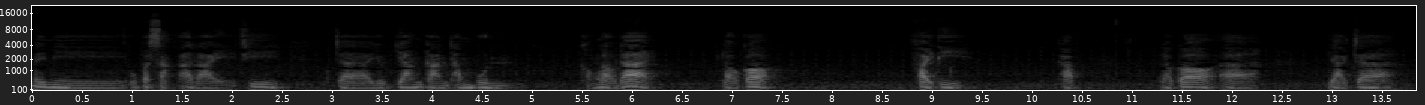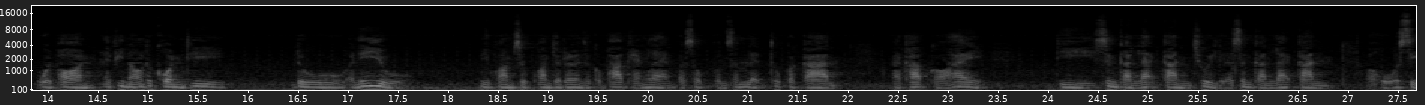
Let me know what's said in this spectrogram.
ไม่มีอุปสรรคอะไรที่จะหยุดยั้งการทำบุญ ของเราได้ เราก็ไฟดีครับ แล้วก็อยากจะอวยพรให้พี่น้องทุกคนที่ดูอันนี้อยู่มีความสุขความเจริญสุขภาพแข็งแรงประสบผลสำเร็จทุกประการนะครับ ขอให้ดีซึ่งกันและกันช่วยเหลือซึ่งกันและกันโอโหสิ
